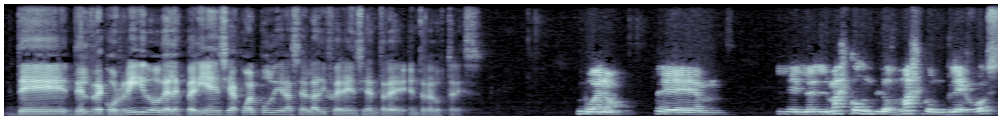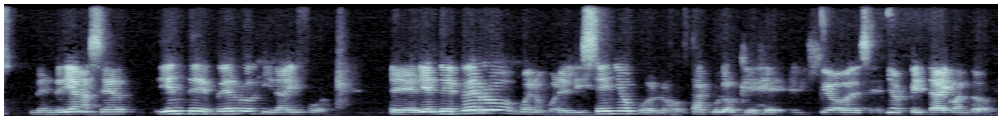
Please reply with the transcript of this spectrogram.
del recorrido, de la experiencia, ¿cuál pudiera ser la diferencia entre, entre los tres? Bueno, el, más, los más complejos vendrían a ser diente de perro y die eh, diente de perro, bueno, por el diseño, por los obstáculos que eligió el señor Pete Dye cuando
